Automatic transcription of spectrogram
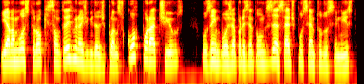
e ela mostrou que são 3 milhões de vidas de planos corporativos, os reembolsos já apresentam 17% do sinistro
